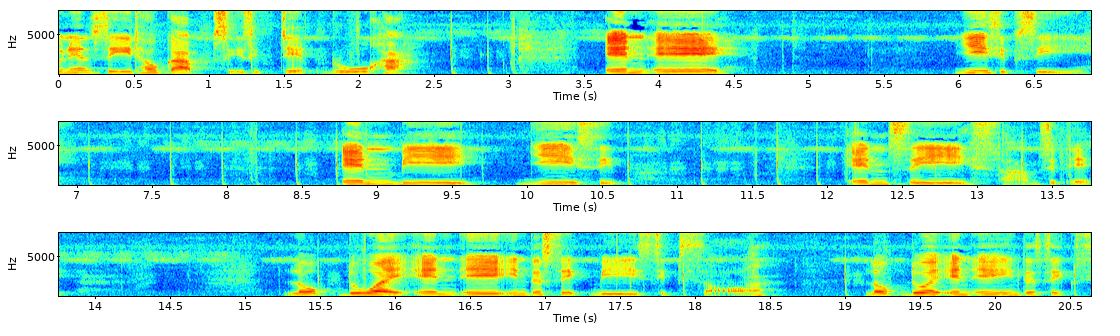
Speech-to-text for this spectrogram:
union C เท่ากับ 47 รู้ค่ะ NA 24 NB 20 NC 31ลบด้วย NA intersect B 12ลบด้วย NA intersect C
